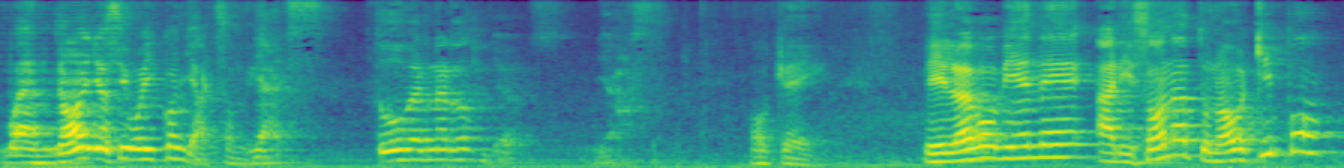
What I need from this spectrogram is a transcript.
Bueno, no, yo sí voy con Jacksonville. Jax. ¿Tú, Bernardo? Jax. Ok. Y luego viene Arizona, tu nuevo equipo,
